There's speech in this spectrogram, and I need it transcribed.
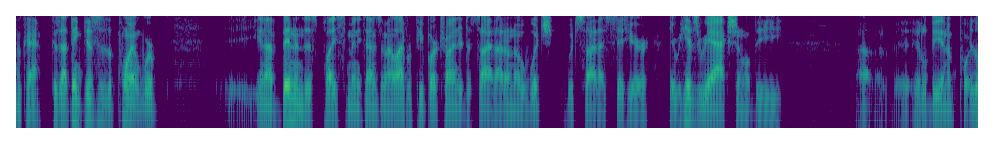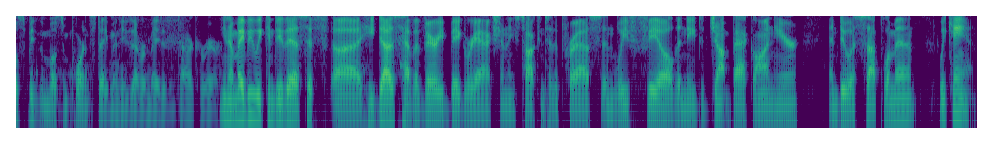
Okay. because I think this is the point where, eh, and I've been in this place many times in my life where people are trying to decide. I don't know which which side I sit here. They- His reaction will be. Uh, it'll be an important. It'll be the most important statement he's ever made his entire career. You know, maybe we can do this if uh, he does have a very big reaction. He's talking to the press, and we feel the need to jump back on here and do a supplement. We can.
